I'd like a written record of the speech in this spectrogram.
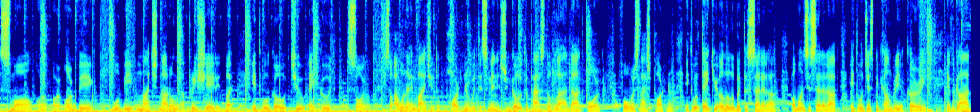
small or, or, or big will be much not only appreciated but it will go to a good soil. So i want to invite you to partner with this ministry. Go to pastorvlad.org forward slash partner. It will take you a little bit to set it up but once you set it up it will just become reoccurring. If god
